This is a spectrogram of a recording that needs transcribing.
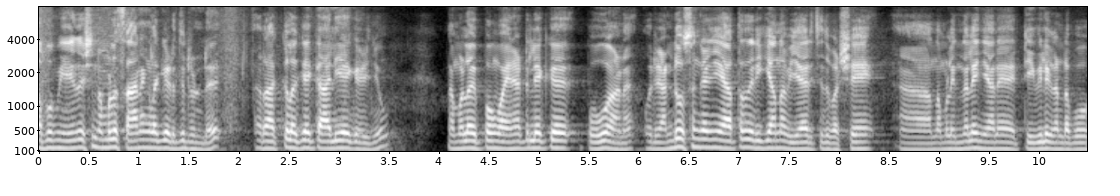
അപ്പം ഏകദേശം നമ്മൾ സാധനങ്ങളൊക്കെ എടുത്തിട്ടുണ്ട്. റാക്കുകളൊക്കെ കാലിയായി കഴിഞ്ഞു. നമ്മളിപ്പം വയനാട്ടിലേക്ക് പോവുകയാണ്. ഒരു രണ്ട് ദിവസം കഴിഞ്ഞ് യാത്ര തിരിക്കാമെന്നാണ് വിചാരിച്ചത്. പക്ഷേ നമ്മൾ ഇന്നലെ ഞാൻ ടി വിയിൽ കണ്ടപ്പോൾ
